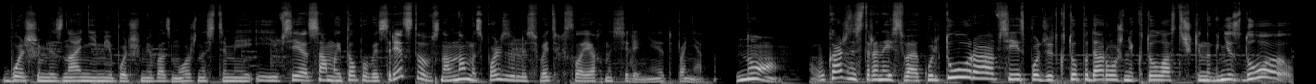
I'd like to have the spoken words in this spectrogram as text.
большими знаниями, большими возможностями, и все самые топовые средства в основном использовались в этих слоях населения, это понятно. Но у каждой страны есть своя культура, все используют кто подорожник, кто ласточки на гнездо,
